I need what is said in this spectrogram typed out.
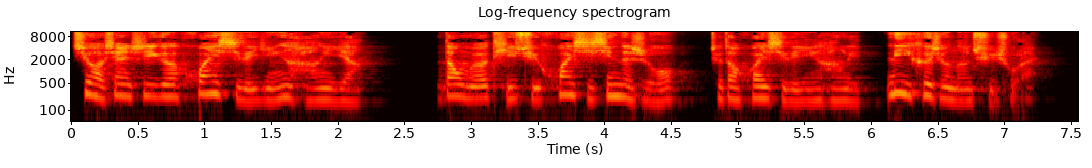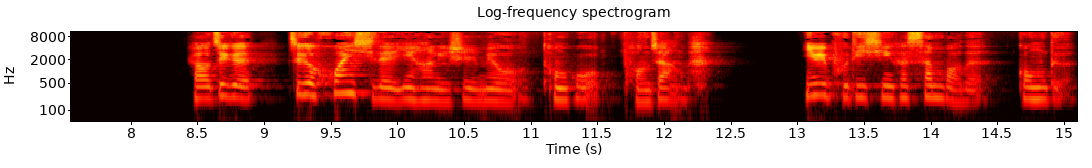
就好像是一个欢喜的银行一样。当我们要提取欢喜心的时候，就到欢喜的银行里，立刻就能取出来。然后，这个这个欢喜的银行里是没有通货膨胀的，因为菩提心和三宝的功德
